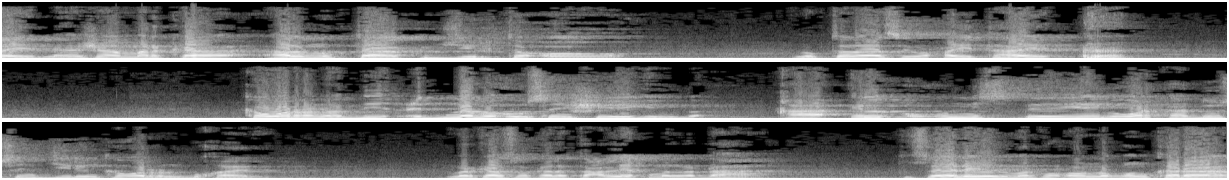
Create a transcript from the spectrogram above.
Ayb meeshaa marka hal nugtaa ku jirta oo nugtadaasi waxay tahay ka waran haddii cidnaba uusan sheeginba qaa'il oo u nisbeeyeyba warka hadduusan jirin ka waran bukhaari. Markaasoo kale tacliiq ma la dhahaa. Tusaalaheedu marka wuxuu noqon karaa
